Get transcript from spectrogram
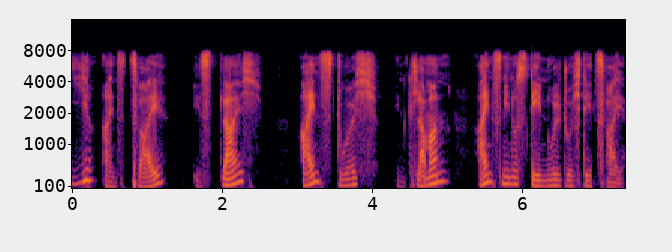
i12 ist gleich 1 durch in Klammern 1 minus d0 durch d2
